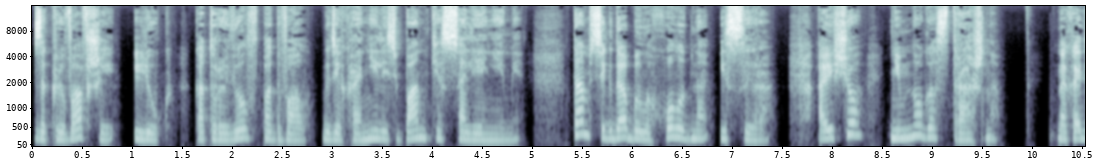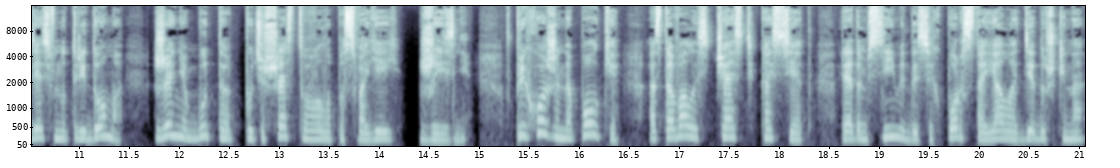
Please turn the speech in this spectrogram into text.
закрывавший люк, который вел в подвал, где хранились банки с соленьями. Там всегда было холодно и сыро. А еще немного страшно. Находясь внутри дома, Женя будто путешествовала по своей жизни. В прихожей на полке оставалась часть кассет. Рядом с ними до сих пор стояла дедушкина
